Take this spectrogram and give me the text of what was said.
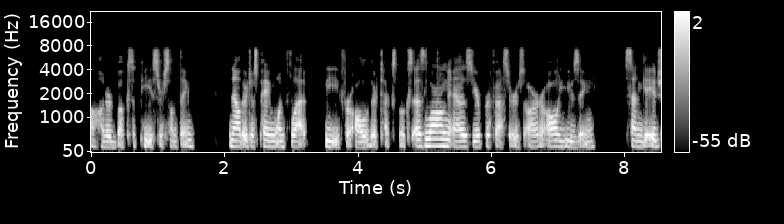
a hundred bucks a piece or something. Now they're just paying one flat fee for all of their textbooks, as long as your professors are all using Cengage.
